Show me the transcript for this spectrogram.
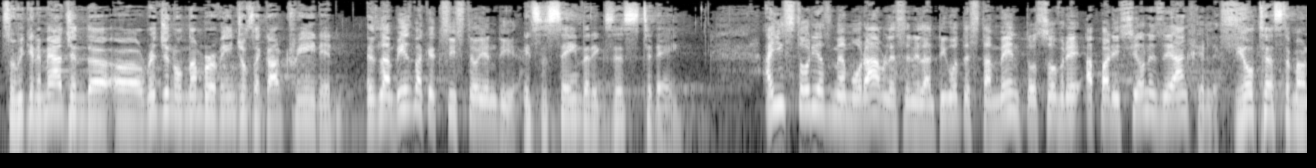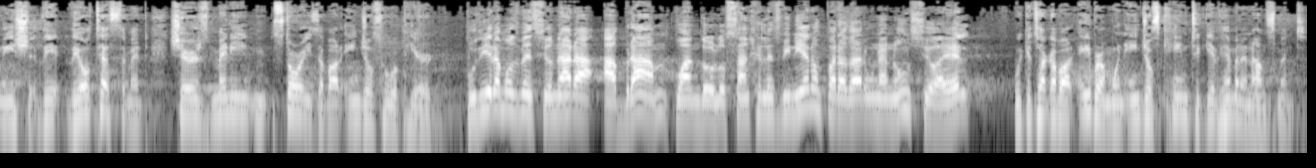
So we can imagine the uh, original number of angels that God created, es la misma que existe hoy en día. it's the same that exists today. Hay historias memorables en el Antiguo Testamento sobre apariciones de ángeles. The Old the, the Old Testament shares many stories about angels who appeared. Pudiéramos mencionar a Abraham cuando los ángeles vinieron para dar un anuncio a él We could talk about Abram when angels came to give him an announcement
